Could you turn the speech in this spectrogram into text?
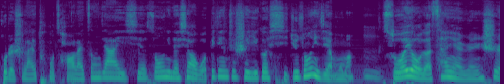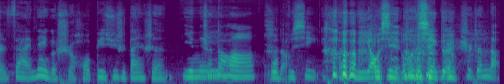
或者是来吐槽，来增加一些综艺的效果。毕竟这是一个喜剧综艺节目嘛。嗯，所有的参演人士在那个时候必须是单身，因为真的吗？我不信，你 要信，我信，对，是真的。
